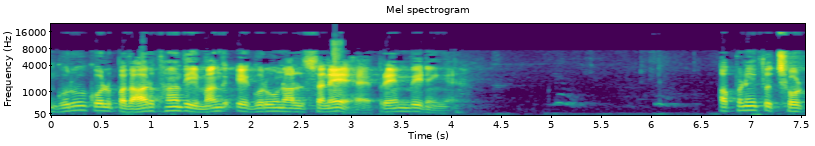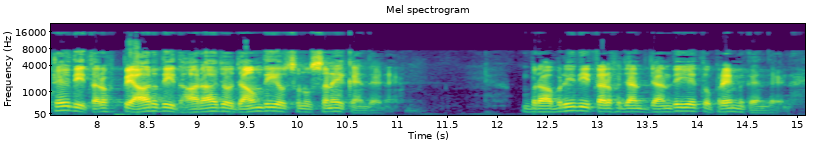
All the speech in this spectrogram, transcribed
ਗੁਰੂ ਕੋਲ ਪਦਾਰਥਾਂ ਦੀ ਮੰਗ, ਇਹ ਗੁਰੂ ਨਾਲ ਸਨੇਹ ਹੈ, ਪ੍ਰੇਮ ਵੀ ਨਹੀਂ ਹੈ। ਆਪਣੇ ਤੋਂ ਛੋਟੇ ਦੀ ਤਰਫ ਪਿਆਰ ਦੀ ਧਾਰਾ ਜੋ ਜਾਂਦੀ ਹੈ ਉਸ ਨੂੰ ਸਨੇਹ ਕਹਿੰਦੇ ਨੇ। ਬਰਾਬਰੀ ਦੀ ਤਰਫ ਜਾਂਦੀ ਹੈ ਤਾਂ ਪ੍ਰੇਮ ਕਹਿੰਦੇ ਨੇ।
